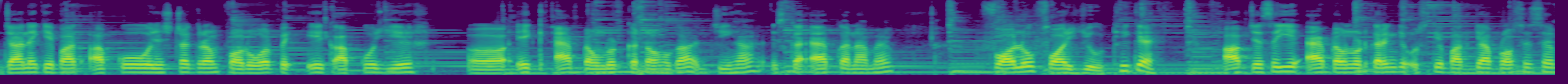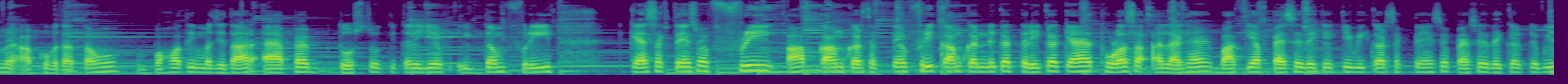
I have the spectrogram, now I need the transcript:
जाने के बाद आपको इंस्टाग्राम फॉलोअर पर एक आपको ये एक ऐप डाउनलोड करना होगा। जी हाँ इसका ऐप का नाम है फॉलो फॉर यू ठीक है? आप जैसे ये ऐप डाउनलोड करेंगे, उसके बाद क्या प्रोसेस है, मैं आपको बताता हूँ। बहुत ही मज़ेदार ऐप है। दोस्तों की तरह ये एकदम फ्री कह सकते हैं इसमें फ्री आप काम कर सकते हैं। फ्री काम करने का तरीका क्या है? थोड़ा सा अलग है। बाकी आप पैसे दे के भी कर सकते हैं इसमें पैसे दे करके भी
